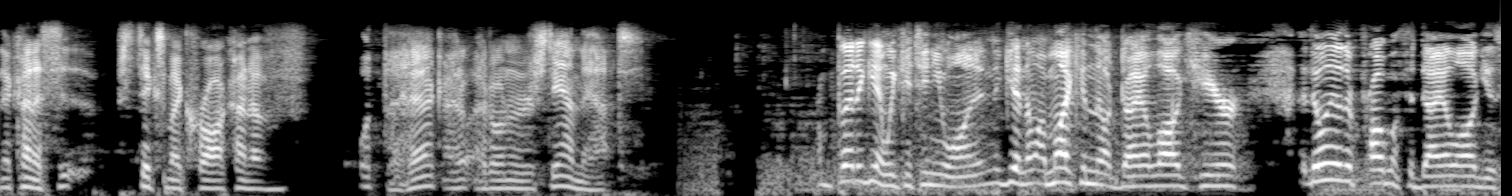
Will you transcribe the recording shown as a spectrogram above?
That kind of sticks my craw. Kind of, what the heck? I, I don't understand that but again, we continue on, and again, I'm liking the dialogue here. The only other problem with the dialogue is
